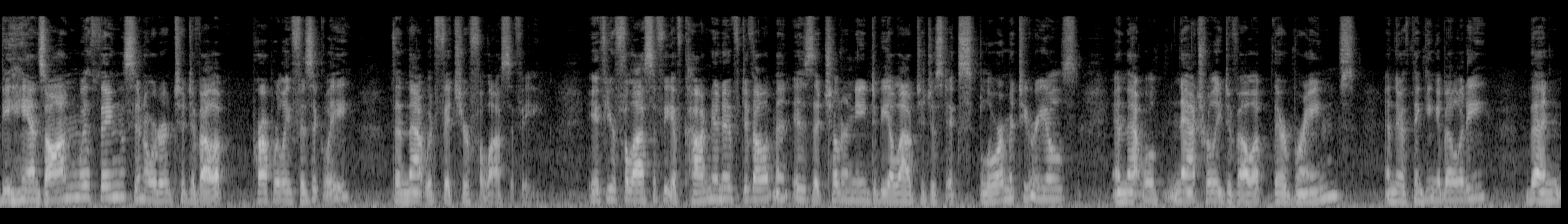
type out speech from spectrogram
be hands on with things in order to develop properly physically, then that would fit your philosophy. If your philosophy of cognitive development is that children need to be allowed to just explore materials and that will naturally develop their brains and their thinking ability, then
